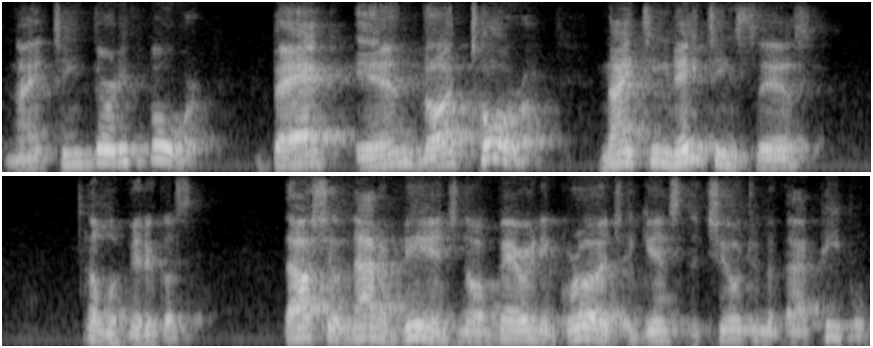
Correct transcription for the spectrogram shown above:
1934, back in the Torah. 1918 says of Leviticus, Thou shalt not avenge nor bear any grudge against the children of thy people,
